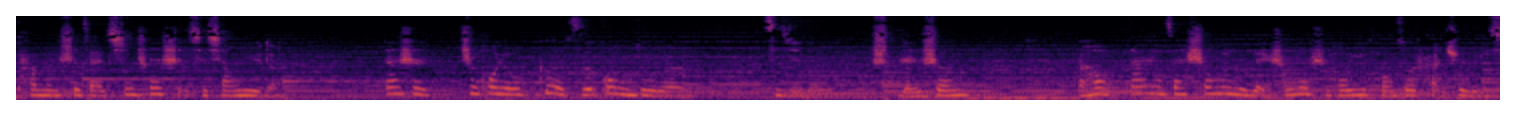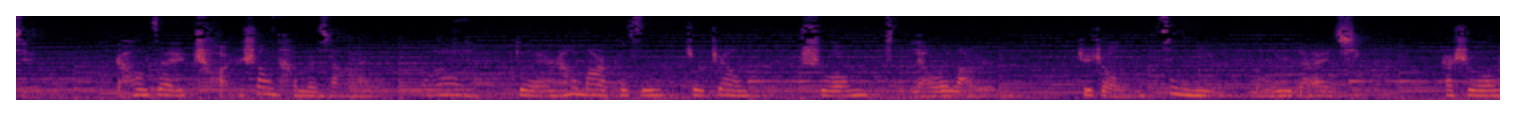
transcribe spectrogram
他们是在青春时期相遇的，但是之后又各自共度了自己的人生，然后但是在生命的尾声的时候一同坐船去旅行，然后在船上他们相爱了。哇，对，然后马尔克斯就这样说两位老人这种静谧浓郁的爱情，他说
